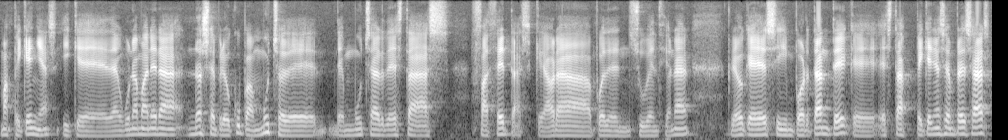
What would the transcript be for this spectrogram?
más pequeñas y que de alguna manera no se preocupan mucho de muchas de estas facetas que ahora pueden subvencionar, creo que es importante que estas pequeñas empresas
